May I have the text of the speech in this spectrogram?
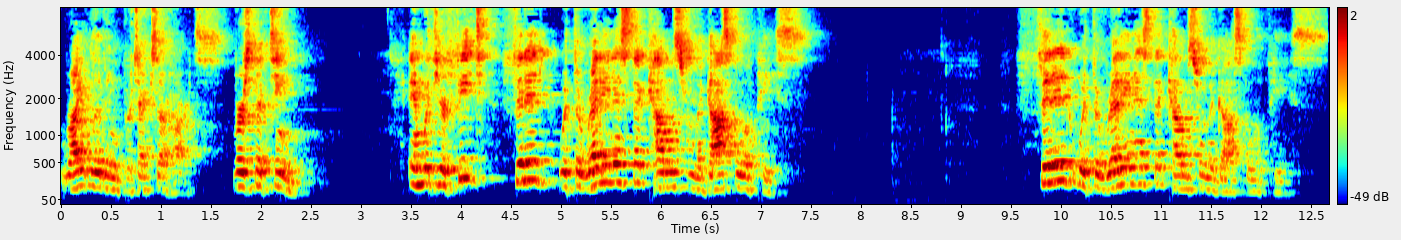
Right living protects our hearts. Verse 15. And with your feet fitted with the readiness that comes from the gospel of peace fitted with the readiness that comes from the gospel of peace.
